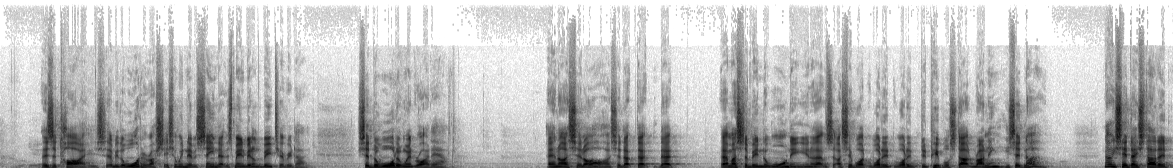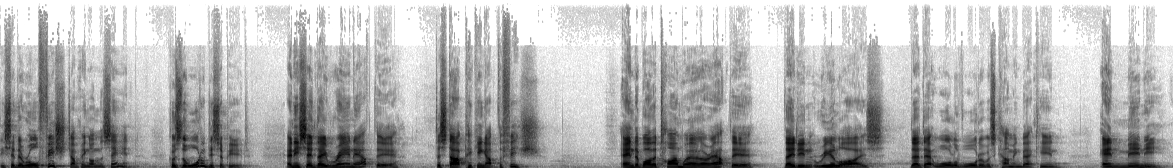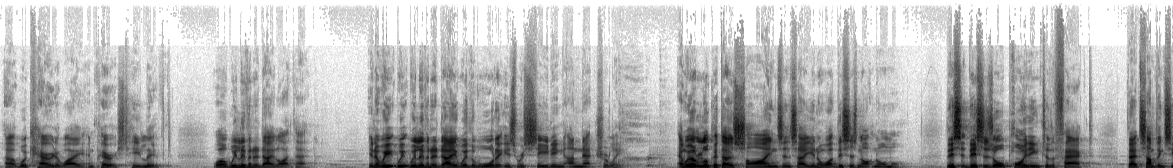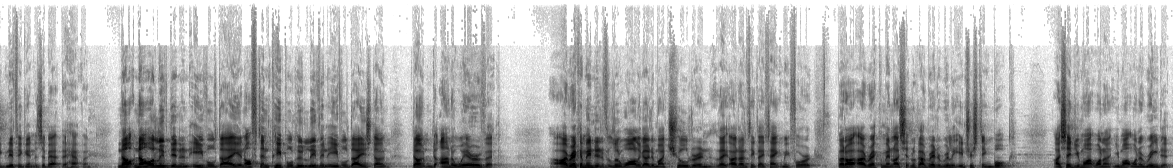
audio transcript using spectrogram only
There's a Thai. He said, I mean, the water rushed. Out. He said, We'd never seen that. This man had been on the beach every day. He said, The water went right out. And I said, Oh, I said, that, that, that, that must have been the warning. You know, that was, I said, What, what, did, what did, did people start running? He said, No. No, he said they started, he said they're all fish jumping on the sand because the water disappeared. And he said they ran out there to start picking up the fish. And by the time we were out there, they didn't realize that that wall of water was coming back in. And many uh, were carried away and perished. He lived. Well, we live in a day like that. You know, we, we, we live in a day where the water is receding unnaturally. And we'll look at those signs and say, you know what, this is not normal. This, this is all pointing to the fact that something significant is about to happen. No Noah lived in an evil day, and often people who live in evil days don't, don't, aren't aware of it. I recommended it a little while ago to my children. They, I don't think they thanked me for it, but I, I recommended, I said, Look, I read a really interesting book. I said, You might want to you might want to read it.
